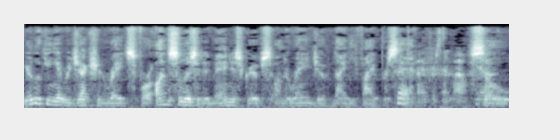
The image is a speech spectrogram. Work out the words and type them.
you're looking at rejection rates for unsolicited manuscripts on the range of 95%. Five percent. Wow. So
